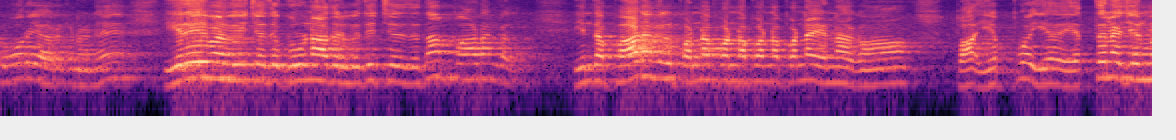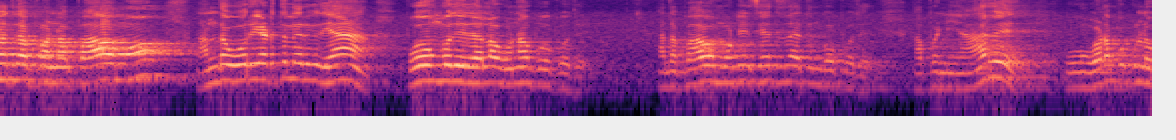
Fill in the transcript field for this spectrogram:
கோரையாக இருக்கணும்னு இறைவன் விதித்தது குருநாதர் விதித்தது தான் பாடங்கள். இந்த பாடங்கள் பண்ண பண்ண பண்ண பண்ண என்னாகும்? பா எப்போ எ- எத்தனை ஜென்மத்தில் பண்ண பாவமோ அந்த ஒரு இடத்துல இருக்குது. ஏன்? போகும்போது இதெல்லாம் ஒன்றா போக போகுது. அந்த பாவம் மூட்டையும் சேர்த்து தான் எடுத்துன்னு போகுது அப்போ நீ யார் உன் உடம்புக்குள்ளே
